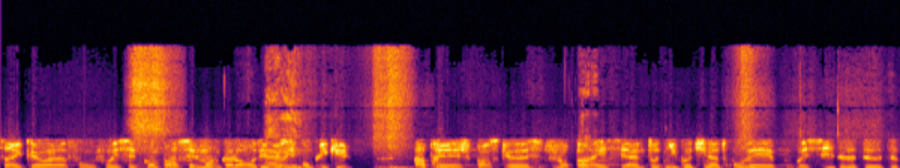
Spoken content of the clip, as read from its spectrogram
c'est vrai que voilà, faut faut essayer de compenser le manque. Alors au début Ah oui. c'est compliqué. Après, je pense que c'est toujours pareil, c'est un taux de nicotine à trouver pour essayer de de de,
